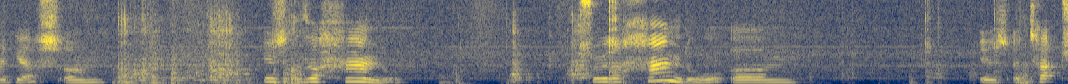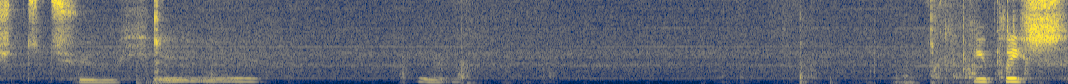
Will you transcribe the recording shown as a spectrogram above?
I guess, um, is the handle. So the handle, um, is attached to here. Here. You place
